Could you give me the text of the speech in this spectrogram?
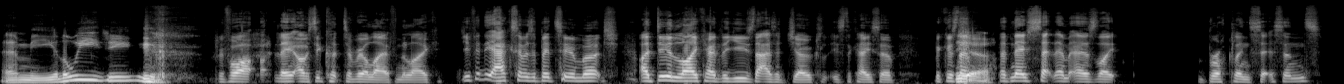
and me, Luigi. Before they obviously cut to real life and they're like, "Do you think the accent was a bit too much?" I do like how they use that as a joke. Is the case of because they've, Yeah. they've now set them as like Brooklyn citizens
